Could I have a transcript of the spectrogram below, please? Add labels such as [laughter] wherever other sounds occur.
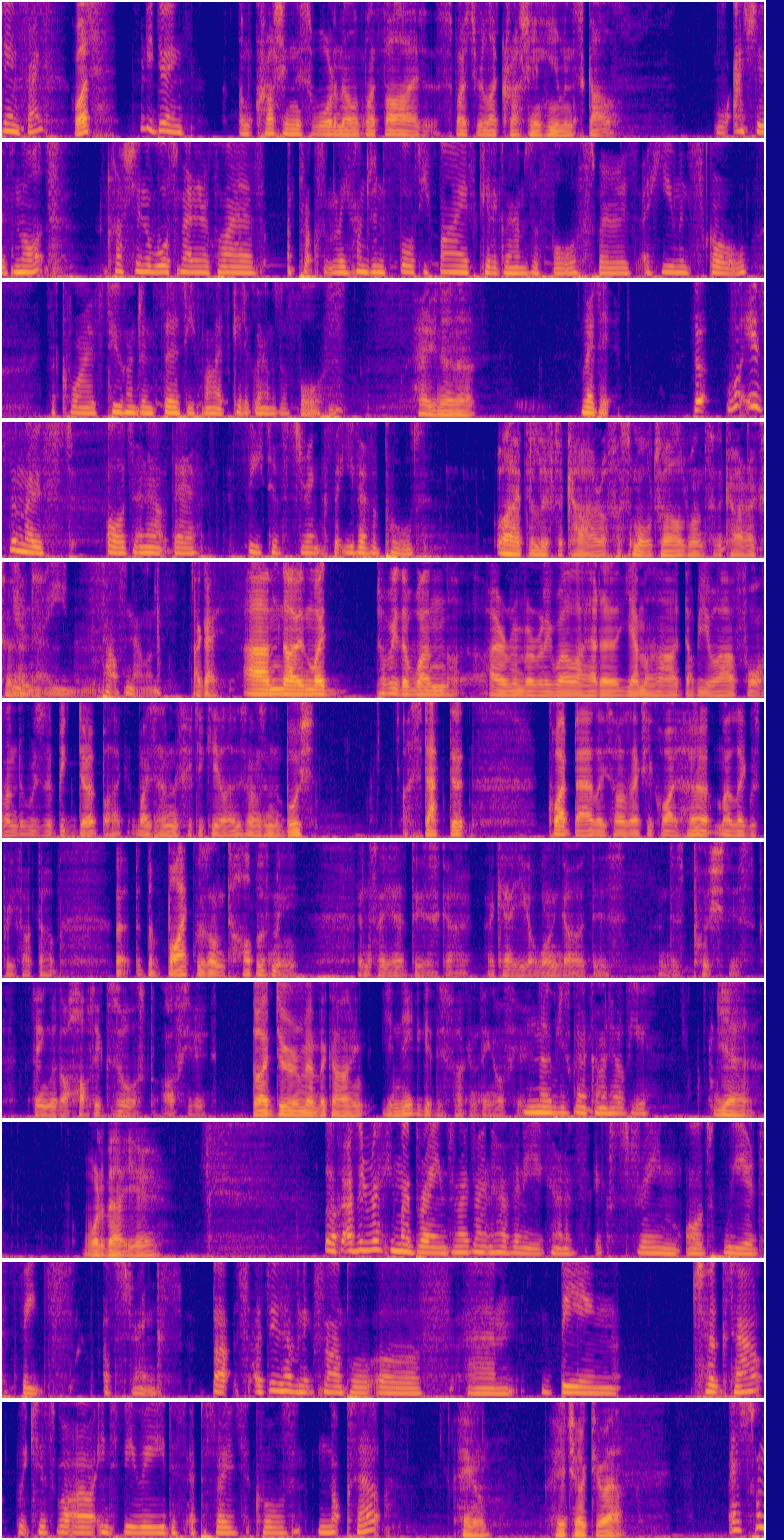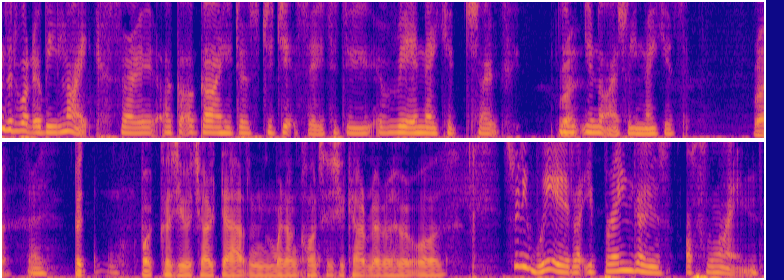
you doing, Frank? What? What are you doing? I'm crushing this watermelon with my thighs. It's supposed to be like crushing a human skull. Well, actually, it's not. Crushing a watermelon requires approximately 145 kilograms of force, whereas a human skull requires 235 kilograms of force. How do you know that? Reddit. But what is the most odd and out there feat of strength that you've ever pulled? Well, I had to lift a car off a small child once in a car Yeah, accident. no, you, apart from that one. Okay. Um, no, my probably the one I remember really well. I had a Yamaha WR400, which is a big dirt bike. It weighs 150 kilos. I was in the bush. I stacked it quite badly, so I was actually quite hurt. My leg was pretty fucked up, but but the bike was on top of me, and so you had to just go. Okay, you got one go at this, and just push this thing with a hot exhaust off you. But I do remember going, you need to get this fucking thing off you. Nobody's going to come and help you. Yeah. What about you? Look, I've been wrecking my brains and I don't have any kind of extreme, odd, weird feats of strength. But I do have an example of um, being choked out, which is what our interviewee this episode calls knocks out. Hang on. Who choked you out? I just wondered what it would be like. So I got a guy who does jiu-jitsu to do a rear naked choke. You're, Right. you're not actually naked, Right. though. What, because you were choked out and went unconscious, you can't remember who it was? It's really weird. Like your brain goes offline,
